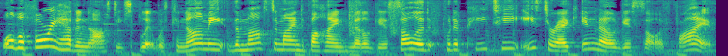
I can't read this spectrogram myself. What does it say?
Well, before he had a nasty split with Konami, the mastermind behind Metal Gear Solid put a PT Easter egg in Metal Gear Solid 5.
